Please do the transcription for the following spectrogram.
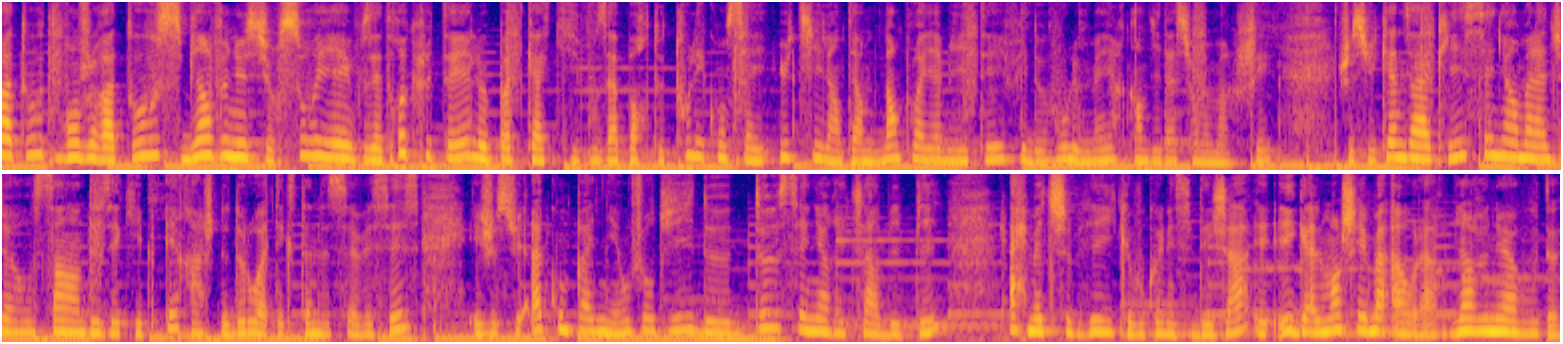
à toutes, bonjour à tous, bienvenue sur Souriez, vous êtes recruté, le podcast qui vous apporte tous les conseils utiles en termes d'employabilité, fait de vous le meilleur candidat sur le marché. Je suis Kenza Akli, senior manager au sein des équipes RH de Deloitte Extended Services et je suis accompagnée aujourd'hui de deux seniors HR BP, Ahmed Chebhi que vous connaissez déjà et également Shema Aoular. Bienvenue à vous deux.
